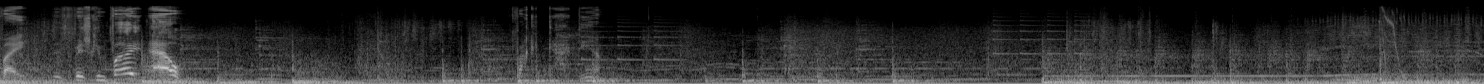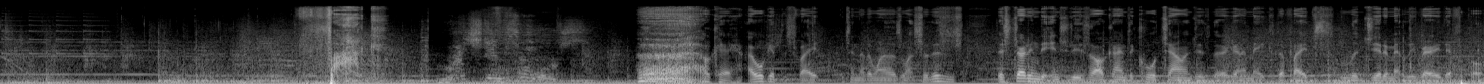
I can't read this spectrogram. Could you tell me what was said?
Fight. This fish can fight. Ow! Fucking goddamn. Fuck! okay, I will get this fight. It's another one of those ones. So this is, they're starting to introduce all kinds of cool challenges that are going to make the fights legitimately very difficult.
